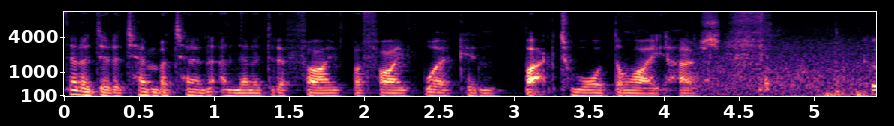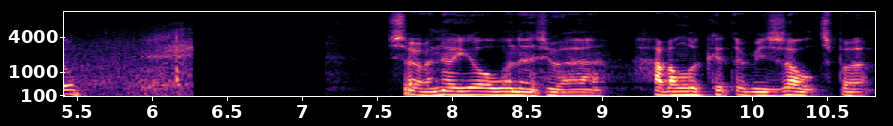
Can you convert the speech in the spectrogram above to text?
Then I did a ten by ten, and then I did a five by five, working back toward the lighthouse. Cool. So I know you all want to uh, have a look at the results, but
